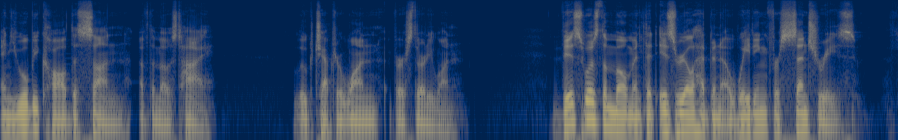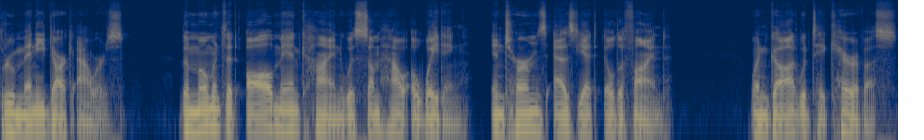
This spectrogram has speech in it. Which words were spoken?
and you will be called the Son of the Most High. Luke chapter 1, verse 31. This was the moment that Israel had been awaiting for centuries, through many dark hours. The moment that all mankind was somehow awaiting, in terms as yet ill defined. When God would take care of us,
